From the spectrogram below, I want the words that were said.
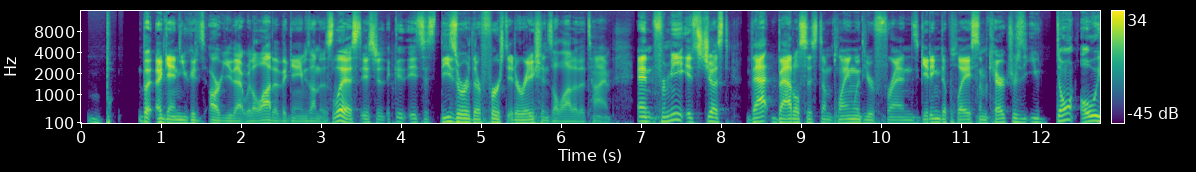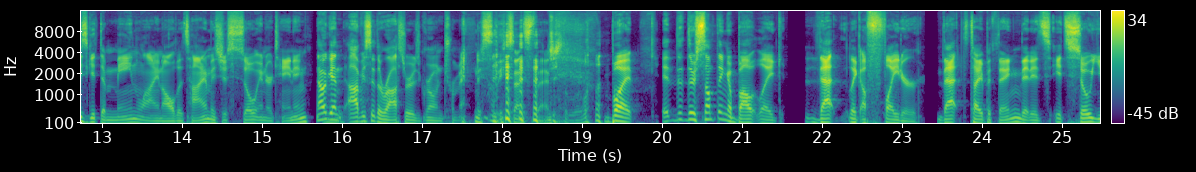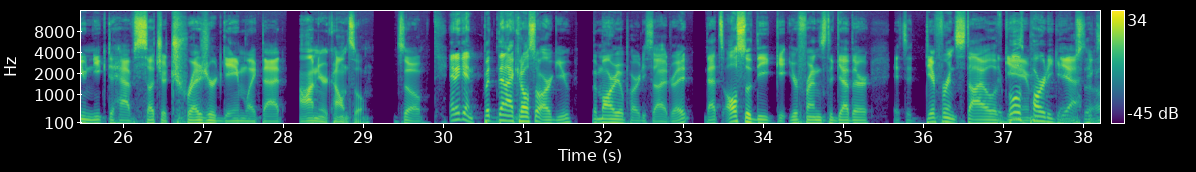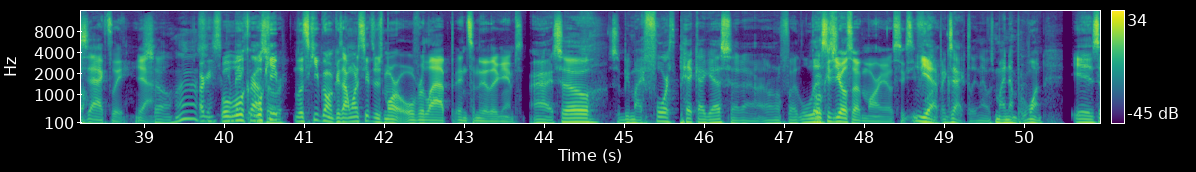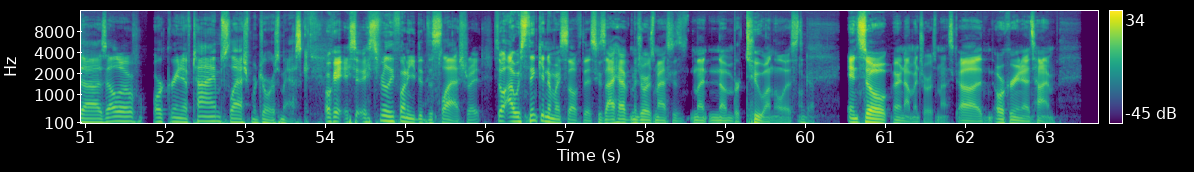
b- but again, you could argue that with a lot of the games on this list. It's just it's just these are their first iterations a lot of the time. And for me, it's just that battle system, playing with your friends, getting to play some characters that you don't always get to mainline all the time is just so entertaining. Now again, mm-hmm. obviously the roster has grown tremendously since then. Just a little. but it, th- there's something about like that like a fighter that type of thing that it's it's so unique to have such a treasured game like that on your console so and again but then i could also argue the mario party side right that's also the get your friends together it's a different style of They're game both party games, yeah though. exactly yeah So uh, okay well we'll, we'll keep let's keep going because i want to see if there's more overlap in some of the other games All right, so this would be my fourth pick, I guess. And I don't, I don't know if I well list. because you also have mario 64 yeah, exactly. And that was my number one. Is uh, Zelda Ocarina of Time slash Majora's Mask. Okay, so it's really funny you did the slash, right? So I was thinking to myself this because I have Majora's Mask as my number two on the list. Okay. And so, or not Majora's Mask, uh, Ocarina of Time.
